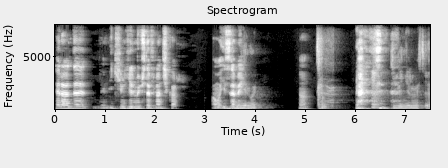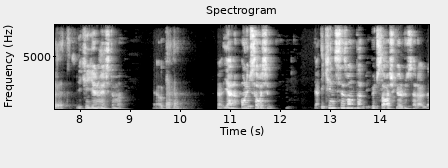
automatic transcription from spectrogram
Herhalde 2023'te falan çıkar. Ama izlemeyin. 2023. Ha? 2023 evet. 2023 değil mi? Ya, okey. Yani 13 savaşı ya ikinci sezonda 3 savaş görürüz herhalde.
